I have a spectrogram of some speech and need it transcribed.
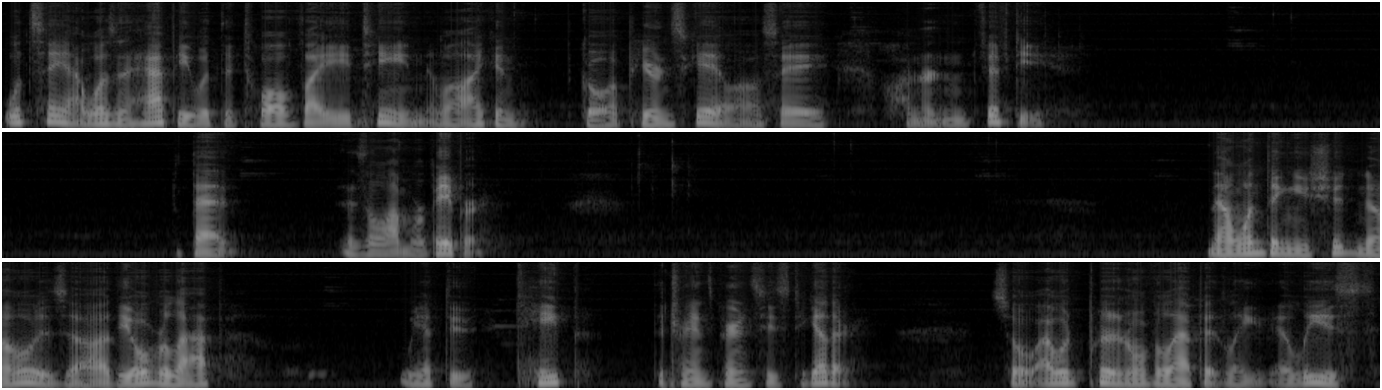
let's say I wasn't happy with the 12 by 18. Well, I can go up here and scale. I'll say 150. But that is a lot more paper. Now one thing you should know is uh, the overlap. We have to tape the transparencies together. So I would put an overlap at like at least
